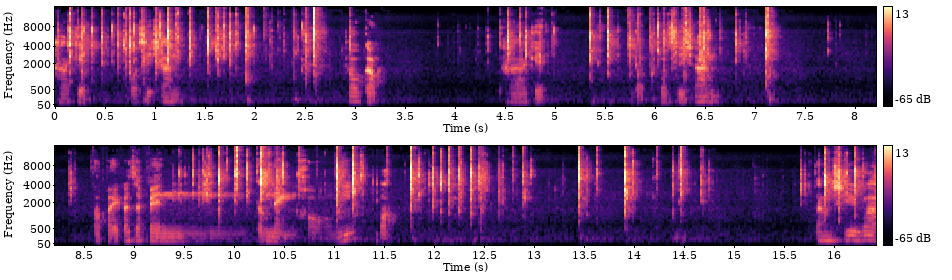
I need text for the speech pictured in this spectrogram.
target position เท่ากับ target position ต่อไปก็จะเป็นตำแหน่งของบอทตั้งชื่อว่า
